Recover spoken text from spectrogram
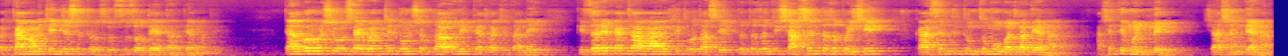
फक्त आम्हाला चेंजेस सुचवता येतात त्यामध्ये. त्याचबरोबर शिवसाहेबांचे दोन शब्द अजून एक त्यात लक्षात आले की जर एखादी जागा आरक्षित होत असेल तर त्याचं ते शासन त्याचं पैसे काय असेल ते तुमचं मोबदला देणार असे ते म्हणले शासन देणार.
